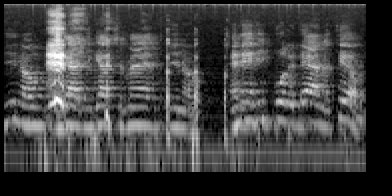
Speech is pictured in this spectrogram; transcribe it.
you know, you got, you got your mask, you know. And then he pulled it down and tell me.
